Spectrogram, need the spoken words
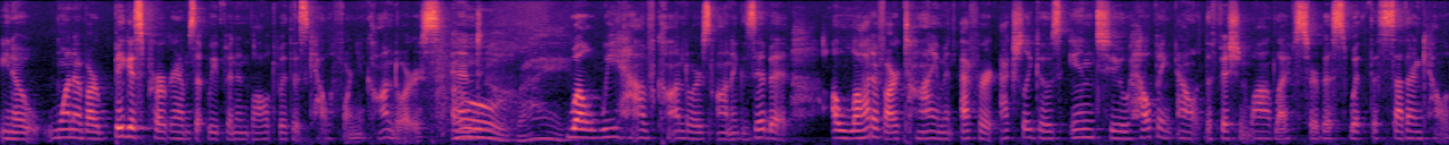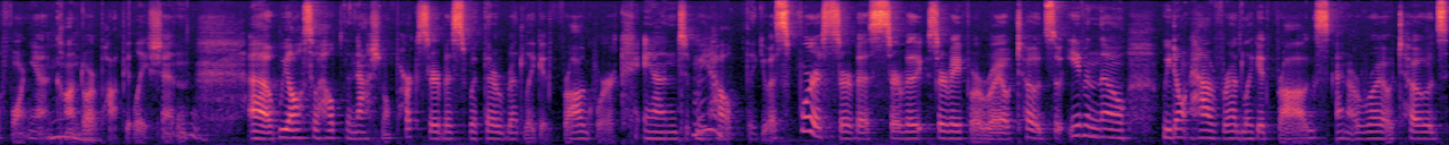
you know, one of our biggest programs that we've been involved with is California condors. And oh, right. Well, we have condors on exhibit. A lot of our time and effort actually goes into helping out the Fish and Wildlife Service with the Southern California mm. condor population. Mm. Uh, we also help the National Park Service with their red-legged frog work, and we hmm. help the U.S. Forest Service survey, survey for arroyo toads. So even though we don't have red-legged frogs and arroyo toads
